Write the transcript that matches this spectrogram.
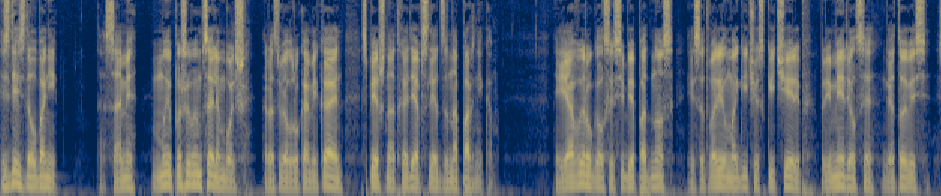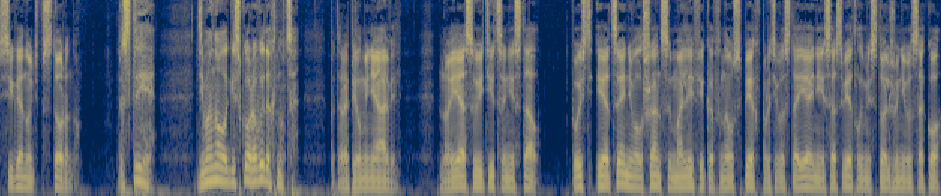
«Здесь долбани». А сами? Мы по живым целям больше, развел руками Каин, спешно отходя вслед за напарником. Я выругался себе под нос и сотворил магический череп, примерился, готовясь сигануть в сторону. «Быстрее! Демонологи скоро выдохнутся!» — поторопил меня Авель. Но я суетиться не стал. Пусть и оценивал шансы малефиков на успех в противостоянии со светлыми столь же невысоко.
